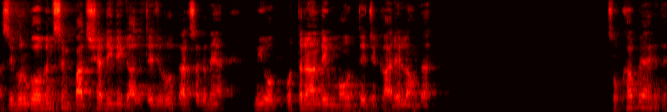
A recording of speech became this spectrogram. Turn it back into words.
ਅਸੀਂ ਗੁਰੂ ਗੋਬਿੰਦ ਸਿੰਘ ਪਾਤਸ਼ਾਹ ਜੀ ਦੀ ਗੱਲ ਤੇ ਜ਼ਰੂਰ ਕਰ ਸਕਦੇ ਹਾਂ ਵੀ ਉਹ ਪੁੱਤਰਾਂ ਦੀ ਮੌਤ ਤੇ ਜਕਾਰੇ ਲਾਉਂਦਾ ਸੌਖਾ ਪਿਆ ਕਿਤੇ?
